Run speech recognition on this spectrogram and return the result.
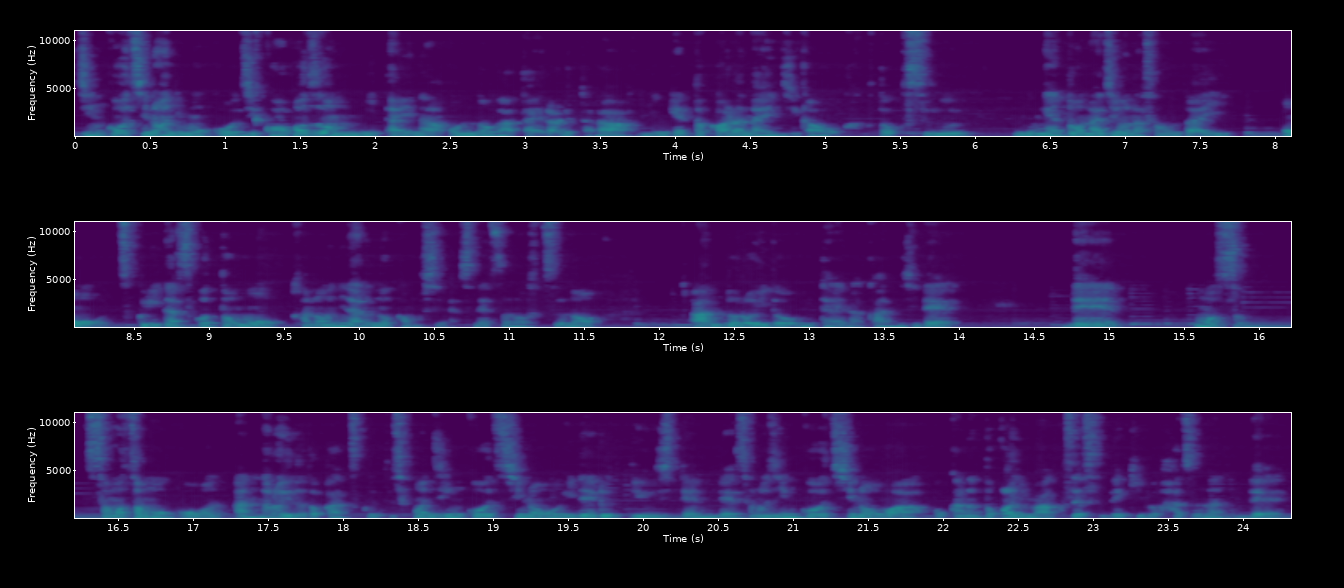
人工知能にもこう自己保存みたいな本能が与えられたら人間と変わらない自我を獲得する人間と同じような存在を作り出すことも可能になるのかもしれないですね。その普通のアンドロイドみたいな感じで。で、もうそ、そもそもこう、アンドロイドとか作ってそこに人工知能を入れるっていう時点で、その人工知能は他のところにもアクセスできるはずなので、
